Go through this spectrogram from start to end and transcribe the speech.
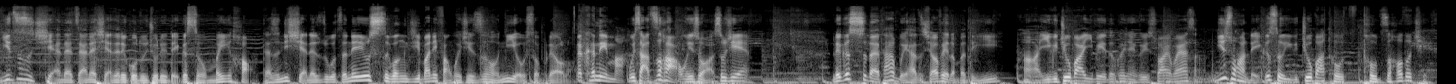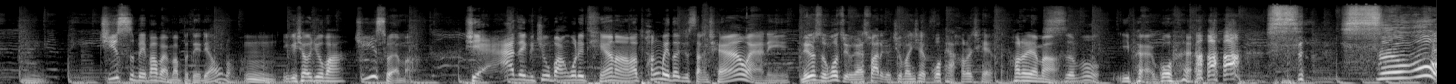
你只是现在站在现在的角度觉得那个时候美好，但是你现在如果真的有时光机把你放回去之后，你又受不了了。那肯定嘛？为啥子哈？我跟你说啊，首先那个时代他为啥子消费那么低啊？一个酒吧一百多块钱可以耍一晚上。你说哈，那个时候一个酒吧投投资好多钱？嗯，几十百把万嘛不得了了嘛。嗯，一个小酒吧几十万嘛。现在个酒吧，我的天呐，那旁边的就上千万的。那个时候我最爱耍那个酒吧，你晓得果盘好多钱？好多钱嘛？十五一盘果盘，十十五。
